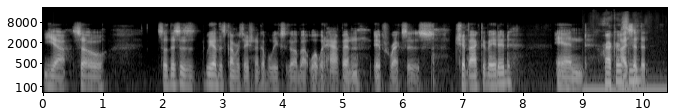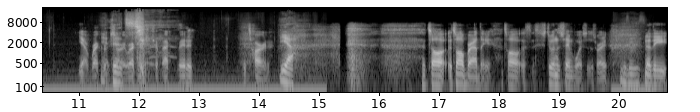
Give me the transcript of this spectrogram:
Yeah. So so this is we had this conversation a couple weeks ago about what would happen if Rex's chip activated, and Wreckers. I said that. Yeah, Wrecker. Yeah, sorry, it's- Wrecker's chip activated. It's hard. Yeah, It's all it's all Bradley. It's all he's doing the same voices, right? hmm No, the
